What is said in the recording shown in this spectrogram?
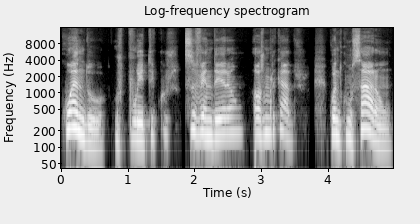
Quando os políticos se venderam aos mercados. Quando começaram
